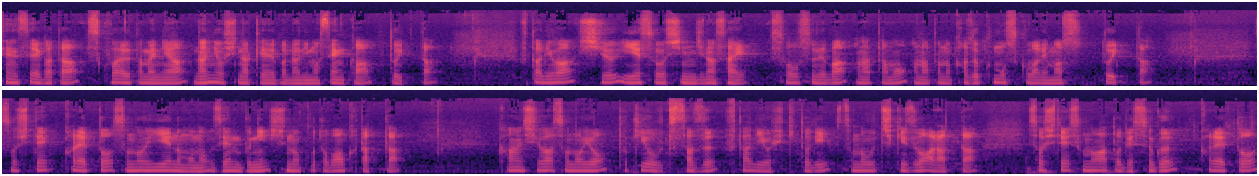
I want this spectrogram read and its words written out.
先生方救われるためには何をしなければなりませんかと言った。2人は主イエスを信じなさい。そうすればあなたもあなたの家族も救われますと言った。そして彼とその家の者全部に主の言葉を語った。看守はその夜時を移さず2人を引き取りその打ち傷を洗った。そしてその後ですぐ彼と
